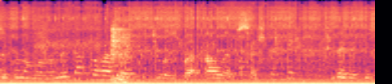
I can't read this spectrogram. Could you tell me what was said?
Зекономили не так багато, як хотілося б, але все ж таки 9917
